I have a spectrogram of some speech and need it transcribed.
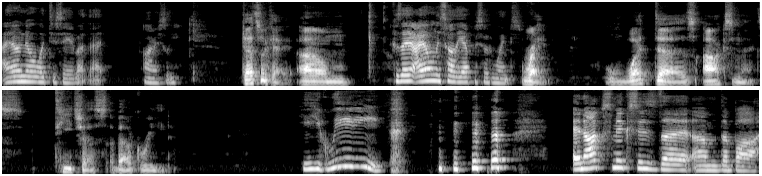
I don't know what to say about that, honestly. That's okay. Um, Because I, I only saw the episode once. right. What does Oxmyx teach us about greed? He greedy. and Oxmyx is the um the boss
